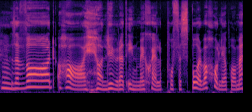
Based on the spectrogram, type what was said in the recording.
Mm. Alltså, vad har jag lurat in mig själv på för spår? Vad håller jag på med?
